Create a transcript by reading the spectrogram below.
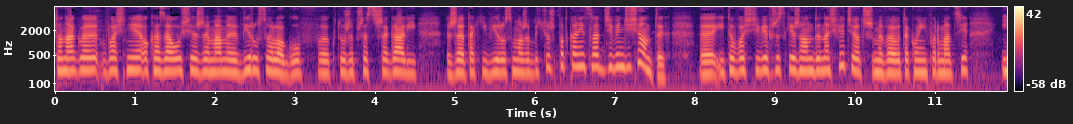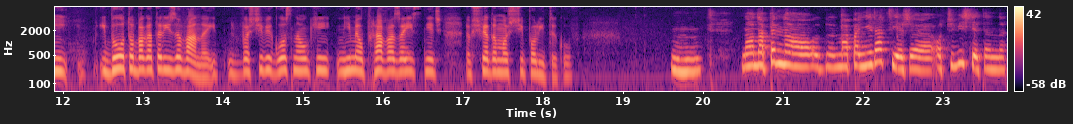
to nagle właśnie okazało się, że mamy wirusologów, którzy przestrzegali, że taki wirus może być już pod koniec lat 90. I to właściwie wszystkie rządy na świecie otrzymywały taką informację i, i było to bagatelizowane. I właściwie głos nauki nie miał prawa zaistnieć w świadomości polityków. Mhm. No na pewno ma Pani rację, że oczywiście ten e,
